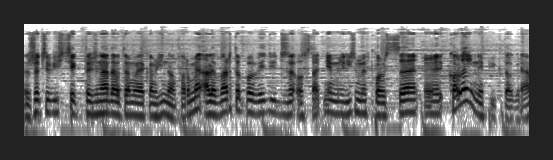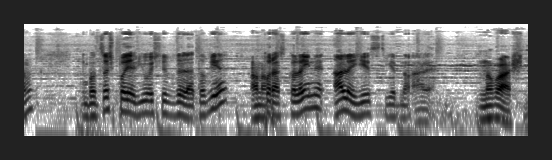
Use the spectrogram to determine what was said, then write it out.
rzeczywiście ktoś nadał temu jakąś inną formę, ale warto powiedzieć, że ostatnio mieliśmy w Polsce e, kolejny piktogram, bo coś pojawiło się w Wylatowie ano. po raz kolejny, ale jest jedno ale. No właśnie,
